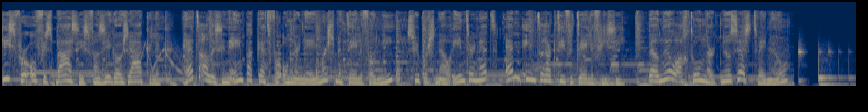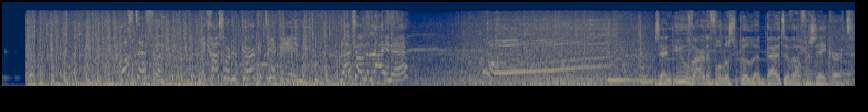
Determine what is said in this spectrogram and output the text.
Kies voor Office Basis van Ziggo Zakelijk. Het alles in één pakket voor ondernemers met telefonie, supersnel internet en interactieve televisie. Bel 0800 0620. Wacht even, ik ga zo de kurkentrekker in. Blijf aan de lijn, hè. Zijn uw waardevolle spullen buiten wel verzekerd?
